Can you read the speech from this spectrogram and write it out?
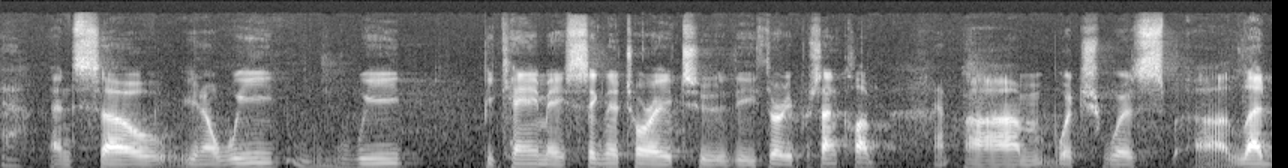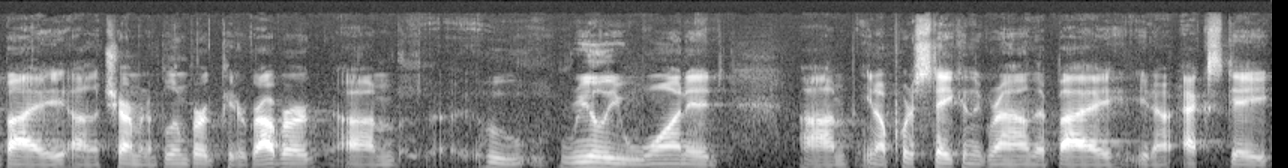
Yeah. And so, you know, we we became a signatory to the 30% Club, Yep. um, which was uh, led by uh, the chairman of Bloomberg, Peter Grauberg, um, who really wanted, um, you know, put a stake in the ground that by, you know, X date,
